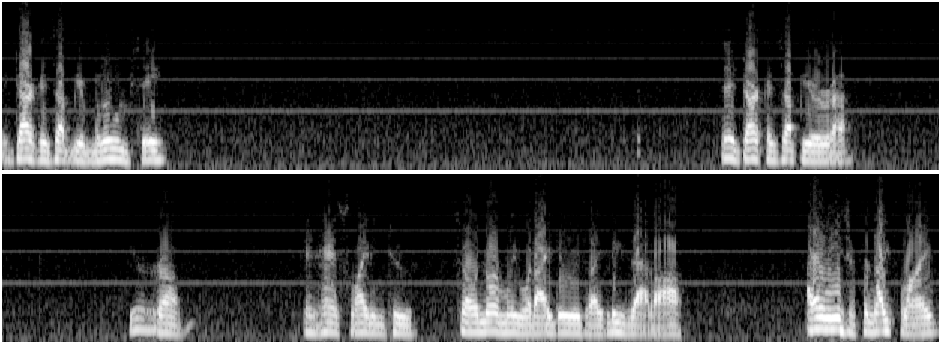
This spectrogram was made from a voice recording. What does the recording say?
it darkens up your bloom see and it darkens up your uh, your uh, enhanced lighting too so normally what I do is I leave that off. I only use it for night flying.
